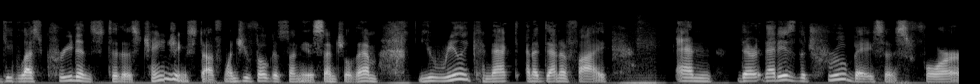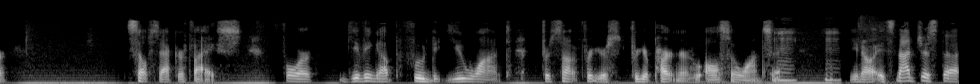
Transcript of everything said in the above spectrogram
give less credence to this changing stuff, once you focus on the essential them, you really connect and identify. And there, that is the true basis for self-sacrifice, for giving up food that you want for some for your for your partner who also wants it. Mm-hmm. You know, it's not just uh,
